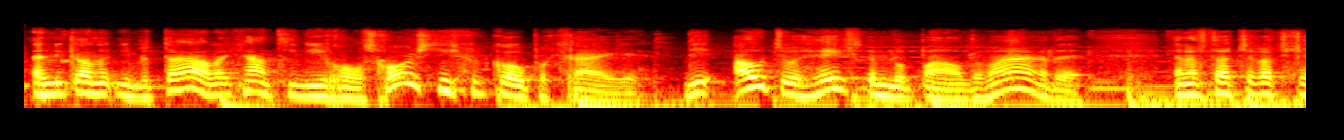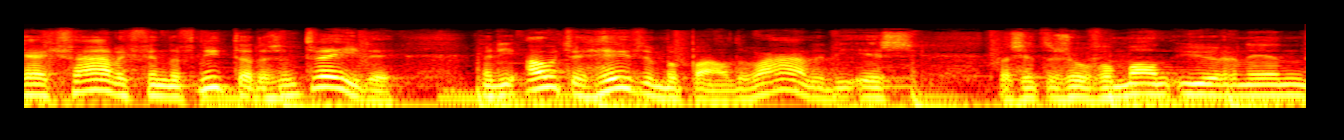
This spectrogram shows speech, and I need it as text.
en die kan het niet betalen, gaat hij die Rolls Royce niet goedkoper krijgen. Die auto heeft een bepaalde waarde. En of dat je dat gerechtvaardigd vindt of niet, dat is een tweede. Maar die auto heeft een bepaalde waarde. Die is, daar zitten zoveel manuren in,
